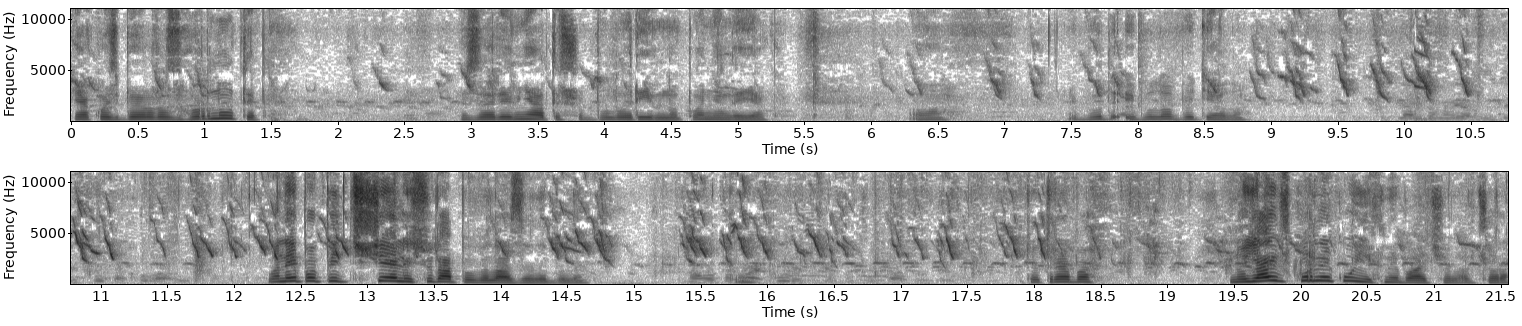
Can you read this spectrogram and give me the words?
якось би розгорнути, зарівняти, щоб було рівно, поняли як? О, і, буде, і було б діло. Вони попід щелі сюди повилазили були. То треба. Ну я і в курнику їх не бачила вчора.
